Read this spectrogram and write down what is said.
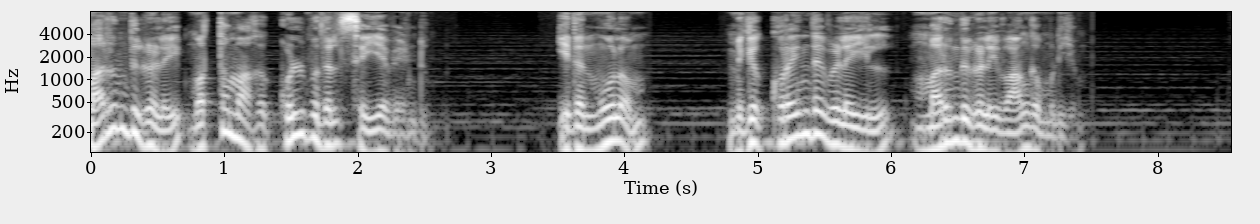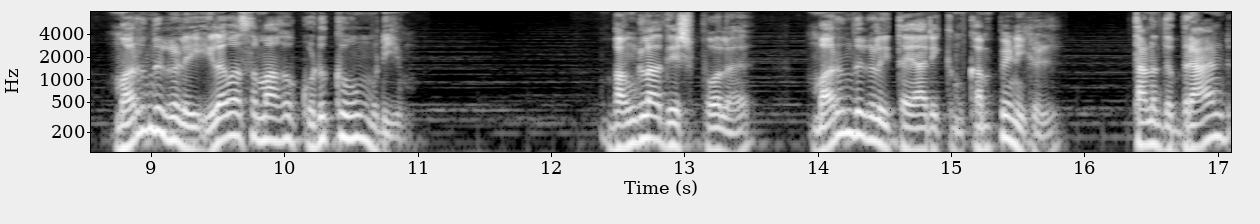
மருந்துகளை மொத்தமாக கொள்முதல் செய்ய வேண்டும். இதன் மூலம் மிக குறைந்த விலையில் மருந்துகளை வாங்க முடியும். மருந்துகளை இலவசமாக கொடுக்கவும் முடியும். பங்களாதேஷ் போல மருந்துகளை தயாரிக்கும் கம்பெனிகள் தனது பிராண்ட்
